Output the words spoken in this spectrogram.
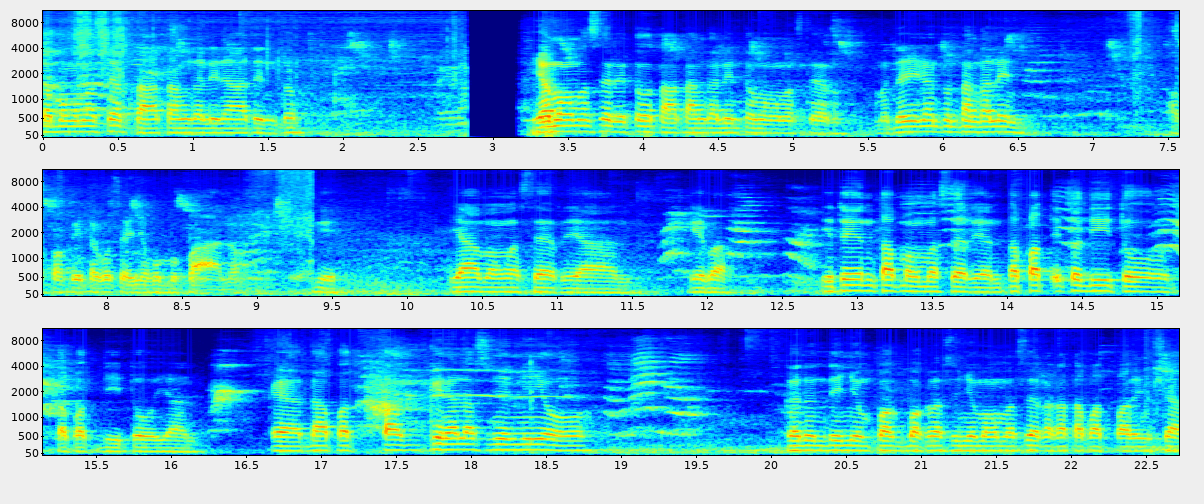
Ito mga master, tatanggalin natin to. Yan mga master, ito tatanggalin to mga master. Madali lang itong tanggalin. Papakita ko sa inyo kung paano. Sige. Yan mga master, yan. Sige ba? Ito yung top mga master yan. Tapat ito dito, tapat dito, yan. Kaya dapat pag kinalas nyo niyo, ganun din yung pagbaklas nyo mga master, nakatapat pa rin siya.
